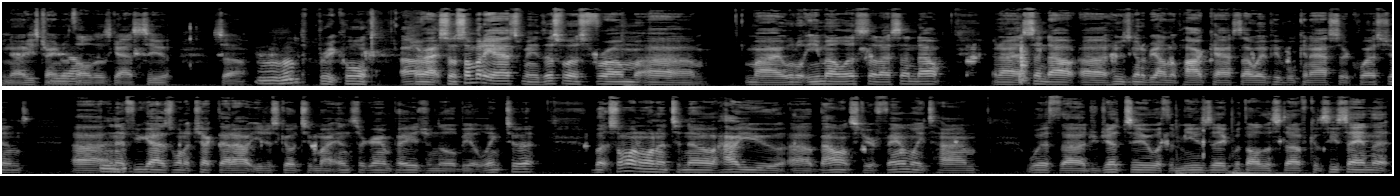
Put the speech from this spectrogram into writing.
you know, he's trained with all those guys too. So hmm pretty cool. all right, so somebody asked me. This was from um, my little email list that I send out, and I send out uh, who's going to be on the podcast. That way, people can ask their questions. Uh, mm-hmm. And if you guys want to check that out, you just go to my Instagram page and there'll be a link to it. But someone wanted to know how you uh, balanced your family time with uh, jujitsu, with the music, with all this stuff. Because he's saying that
